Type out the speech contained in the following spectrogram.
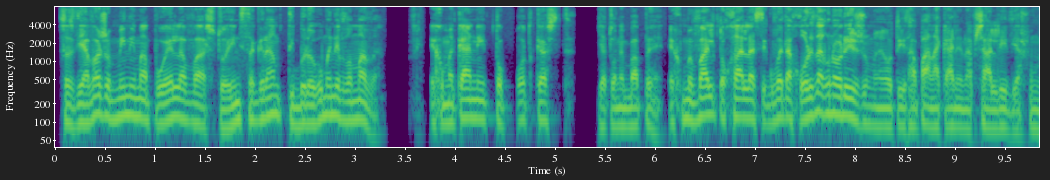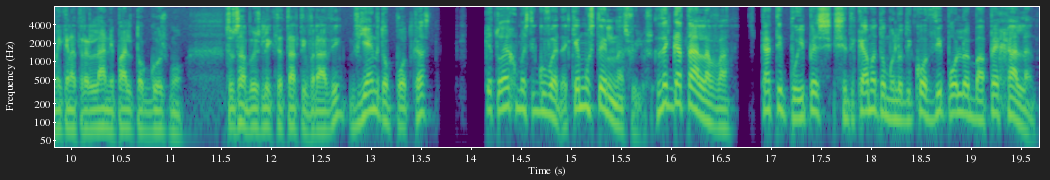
Σας διαβάζω μήνυμα που έλαβα στο Instagram την προηγούμενη εβδομάδα. Έχουμε κάνει το podcast για τον Εμπαπέ. Έχουμε βάλει το χάλα στην κουβέντα χωρίς να γνωρίζουμε ότι θα πάει να κάνει ένα ψαλίδι, ας πούμε, και να τρελάνει πάλι τον κόσμο στο Champions League Τετάρτη βράδυ. Βγαίνει το podcast και το έχουμε στην κουβέντα. Και μου στέλνει ένας φίλος. Δεν κατάλαβα κάτι που είπες σχετικά με το μελλοντικό δίπολο Εμπαπέ Χάλαντ.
